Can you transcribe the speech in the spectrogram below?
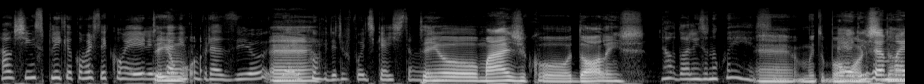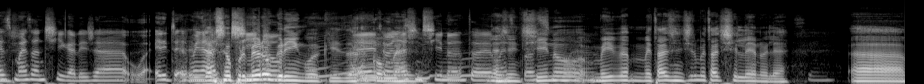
Ah, o Tim explica, eu conversei com ele, Tem ele vai um- vir pro Brasil, É. daí eu convidei ele pro podcast também. tem o Mágico Dollens. Não, o Dollins eu não conheço. É muito bom. É, ele já é mais, mais antiga, ele já. Ele, Ele é ser o primeiro gringo aqui da É, ele é argentino, então é Ele é mais argentino, próximo, é. meio, metade argentino, metade chileno ele é. Sim. Ah,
